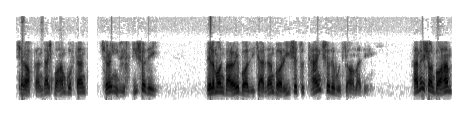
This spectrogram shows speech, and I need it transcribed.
شناختندش با هم گفتند چرا این ریختی شده ای؟ دلمان برای بازی کردن با ریش تو تنگ شده بود که آمده ایم همهشان با هم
